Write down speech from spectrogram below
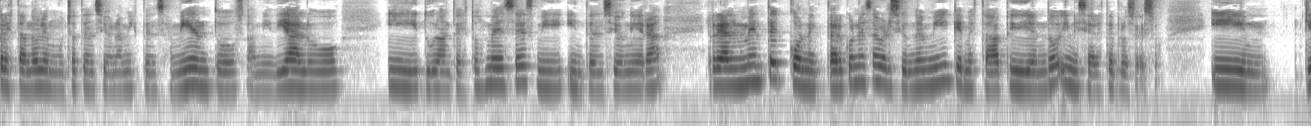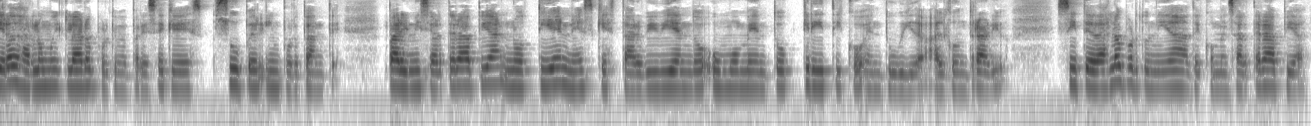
prestándole mucha atención a mis pensamientos, a mi diálogo y durante estos meses mi intención era realmente conectar con esa versión de mí que me estaba pidiendo iniciar este proceso. Y quiero dejarlo muy claro porque me parece que es súper importante. Para iniciar terapia no tienes que estar viviendo un momento crítico en tu vida, al contrario, si te das la oportunidad de comenzar terapia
